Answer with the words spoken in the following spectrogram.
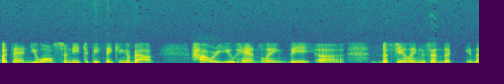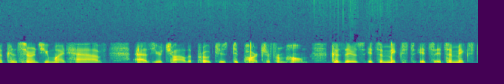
But then you also need to be thinking about how are you handling the uh, the feelings and the and the concerns you might have as your child approaches departure from home? Because there's it's a mixed it's it's a mixed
